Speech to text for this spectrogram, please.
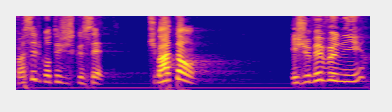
Facile de compter jusque sept. Tu vas attendre. Et je vais venir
